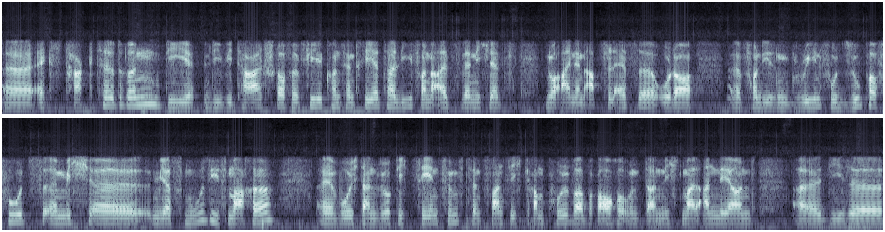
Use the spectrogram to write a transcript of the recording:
äh, Extrakte drin, die die Vitalstoffe viel konzentrierter liefern, als wenn ich jetzt nur einen Apfel esse oder äh, von diesen Green Food Superfoods äh, mich äh, mir Smoothies mache, äh, wo ich dann wirklich 10, 15, 20 Gramm Pulver brauche und dann nicht mal annähernd äh, diese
